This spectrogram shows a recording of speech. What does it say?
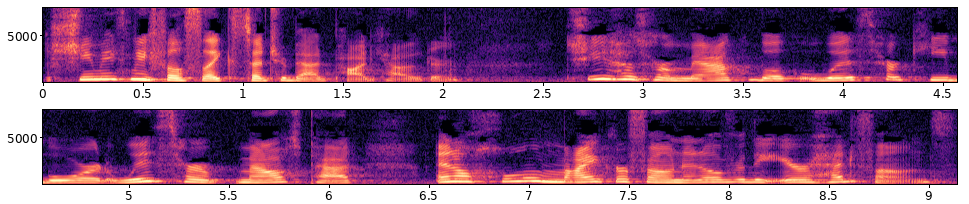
She makes me feel like such a bad podcaster. She has her MacBook with her keyboard, with her mouse pad, and a whole microphone and over the ear headphones.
